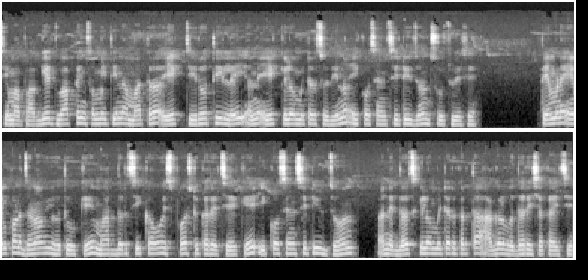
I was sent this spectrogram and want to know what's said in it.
જેમાં ભાગ્યે જ ડ્રાફ્ટિંગ સમિતિના માત્ર એક જીરોથી લઈ અને એક કિલોમીટર સુધીનો ઇકો સેન્સિટિવ ઝોન સૂચવે છે. તેમણે એમ પણ જણાવ્યું હતું કે માર્ગદર્શિકાઓ સ્પષ્ટ કરે છે કે ઇકો સેન્સિટિવ ઝોન અને દસ કિલોમીટર કરતાં આગળ વધારી શકાય છે,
